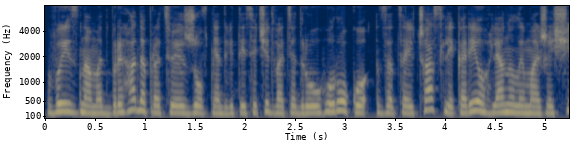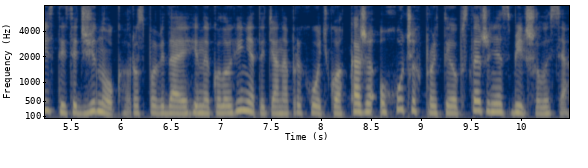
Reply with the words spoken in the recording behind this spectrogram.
Виїзна медбригада працює з жовтня 2022 року. За цей час лікарі оглянули майже 6 тисяч жінок, розповідає гінекологиня Тетяна Приходько. Каже, охочих пройти обстеження збільшилося.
